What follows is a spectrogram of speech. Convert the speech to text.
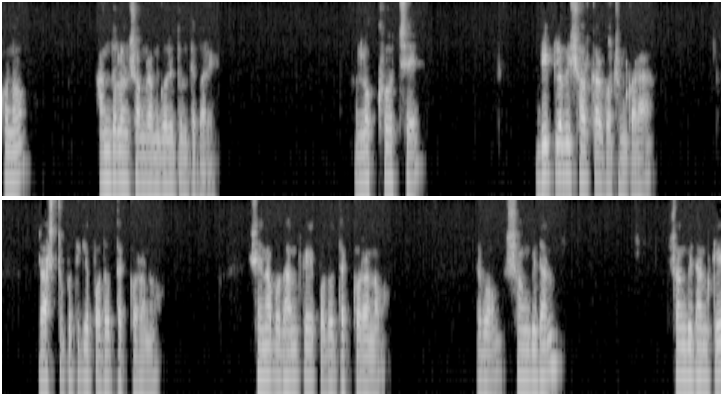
কোনো আন্দোলন সংগ্রাম গড়ে তুলতে পারে। লক্ষ্য হচ্ছে বিপ্লবী সরকার গঠন করা, রাষ্ট্রপতিকে পদত্যাগ করানো, সেনাপ্রধানকে পদত্যাগ করানো এবং সংবিধান, সংবিধানকে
